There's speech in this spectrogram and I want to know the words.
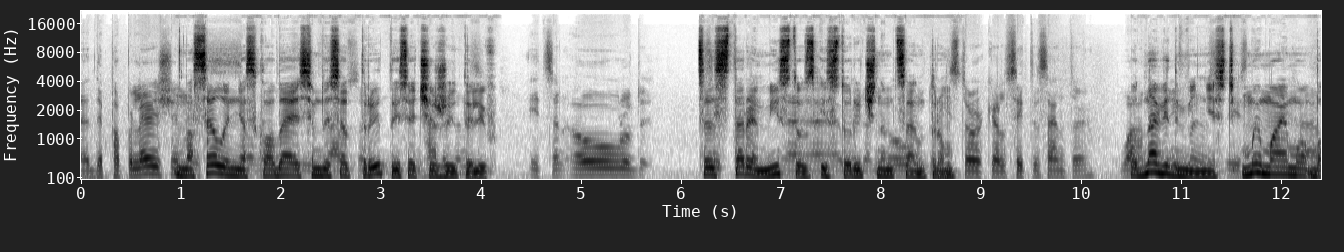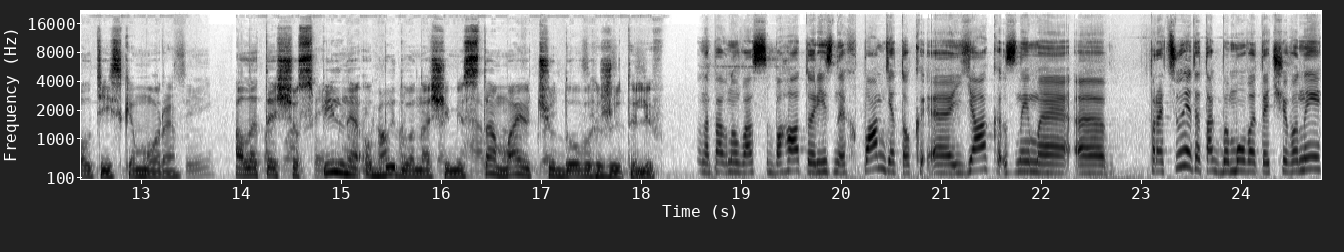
Uh, population Населення складає 73 тисячі жителів. Це старе місто з історичним центром. Одна відмінність: ми маємо Балтійське море. Але те, що спільне, обидва наші міста мають чудових жителів. Напевно, у вас багато різних пам'яток. Е, Як з ними е, працюєте, так би мовити? Чи вони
